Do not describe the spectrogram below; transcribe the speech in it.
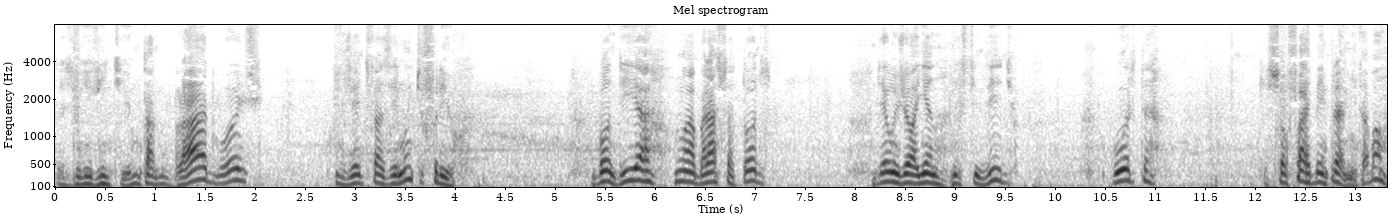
2021 tá nublado hoje. Um jeito de fazer muito frio. Bom dia, um abraço a todos. Dê um joinha neste vídeo. Curta. Que só faz bem pra mim, tá bom?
